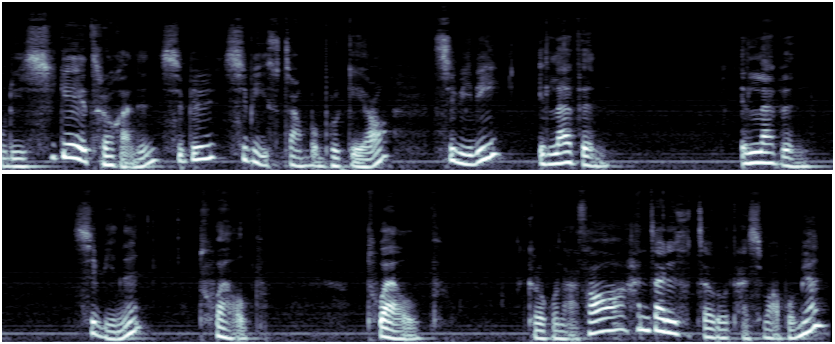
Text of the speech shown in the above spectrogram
우리 시계에 들어가는 11, 12 숫자 한번 볼게요. 11이 11, 11, 12는 12, 12. 그러고 나서 한 자리 숫자로 다시 와보면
